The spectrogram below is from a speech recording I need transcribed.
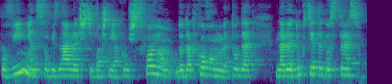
powinien sobie znaleźć właśnie jakąś swoją dodatkową metodę na redukcję tego stresu.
